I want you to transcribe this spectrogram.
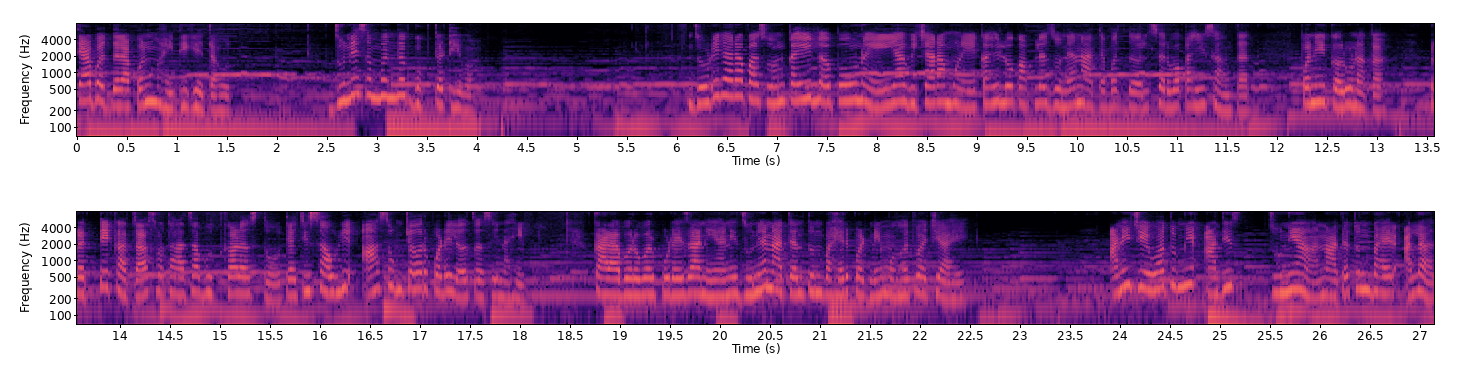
त्याबद्दल आपण माहिती घेत आहोत. जुने संबंध गुप्त ठेवा. जोडीदारापासून काही लपवू नये या विचारामुळे काही लोक आपल्या जुन्या नात्याबद्दल सर्व काही सांगतात. पण हे करू नका. प्रत्येकाचा स्वतःचा भूतकाळ असतो. त्याची सावली आज तुमच्यावर पडेलच असे नाही. काळाबरोबर पुढे जाणे आणि जुन्या नात्यांतून बाहेर पडणे महत्त्वाचे आहे. आणि जेव्हा तुम्ही आधीच जुन्या नात्यातून बाहेर आलात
